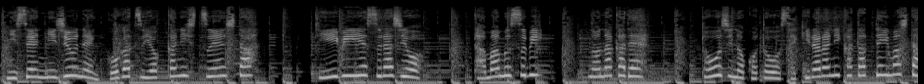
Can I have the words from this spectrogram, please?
2020年5月4日に出演した TBS ラジオ「玉結び」の中で当時のことを赤裸々に語っていました。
